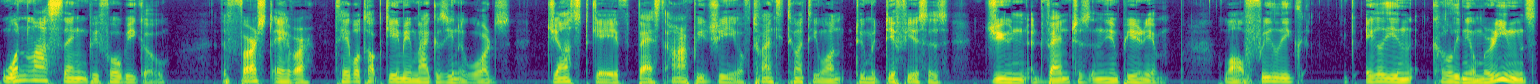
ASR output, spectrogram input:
one last thing before we go. The first ever Tabletop Gaming Magazine Awards just gave Best RPG of 2021 to Modiphius's Dune Adventures in the Imperium, while Free League's Alien Colonial Marines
